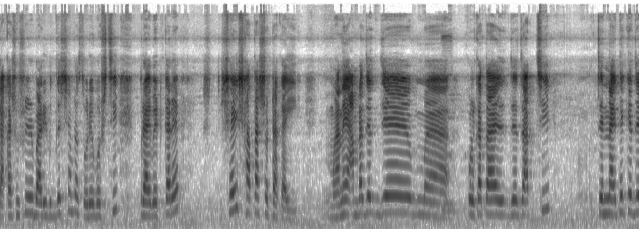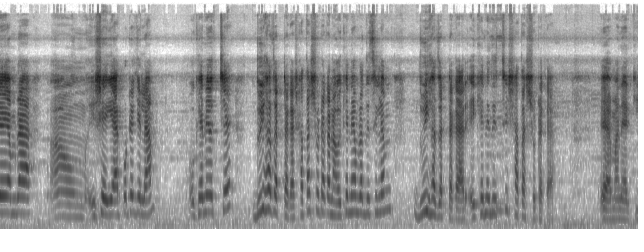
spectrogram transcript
কাকা শ্বশুরের বাড়ির উদ্দেশ্যে আমরা চড়ে বসছি প্রাইভেট কারে সেই সাতাশশো টাকাই। মানে আমরা যে যে কলকাতায় যে যাচ্ছি চেন্নাই থেকে যে আমরা আম, সে এয়ারপোর্টে গেলাম ওখানে হচ্ছে দুই হাজার টাকা সাতাশশো টাকা না ওইখানে আমরা দিয়েছিলাম দুই হাজার টাকা। আর এখানে দিচ্ছি সাতাশশো টাকা। মানে আর কি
